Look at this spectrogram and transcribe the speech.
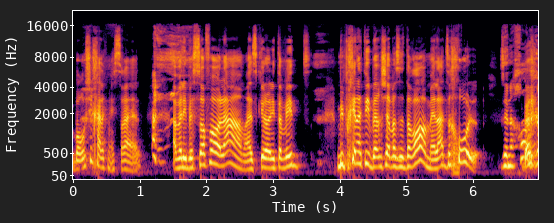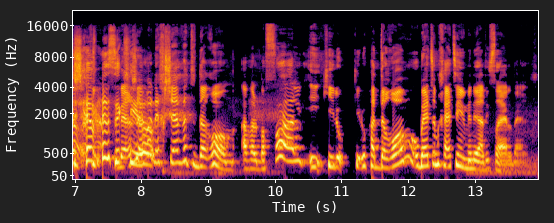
ברור שהיא חלק מישראל, אבל היא בסוף העולם, אז כאילו אני תמיד, מבחינתי באר שבע זה דרום, אילת זה חו"ל. זה נכון, באר לא, שבע זה באר כאילו- שבע נחשבת דרום, אבל בפועל היא כאילו, כאילו הדרום הוא בעצם חצי ממדינת ישראל בערך.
